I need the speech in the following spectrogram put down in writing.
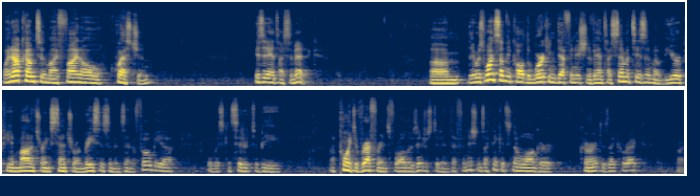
Well, I now come to my final question Is it anti Semitic? Um, there was once something called the Working Definition of Anti Semitism of the European Monitoring Center on Racism and Xenophobia. It was considered to be a point of reference for all those interested in definitions. I think it's no longer current, is that correct? Right.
